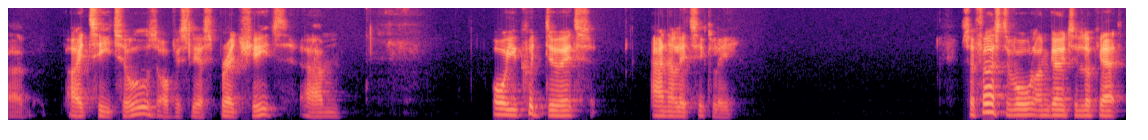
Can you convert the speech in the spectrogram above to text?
uh, IT tools, obviously a spreadsheet, um, or you could do it analytically. So first of all, I'm going to look at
